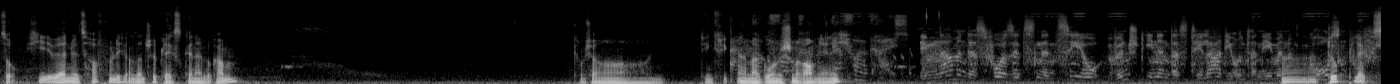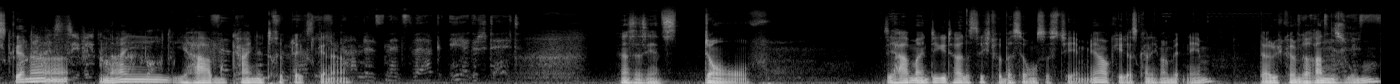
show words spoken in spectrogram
So, hier werden wir jetzt hoffentlich unseren Triplex-Scanner bekommen. Komm schon. Den kriegt man im argonischen Raum ja nicht. Im Namen des Vorsitzenden CEO wünscht Ihnen das Teladi-Unternehmen äh, Duplex-Scanner? Nein, die haben keine Triplex-Scanner. Das ist jetzt doof. Sie haben ein digitales Sichtverbesserungssystem. Ja, okay, das kann ich mal mitnehmen. Dadurch können wir ranzoomen.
